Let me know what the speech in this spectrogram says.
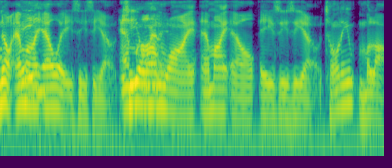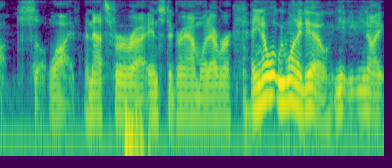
No, M I L A Z Z O. M-I. T O N Y M I L A Z Z O. Tony Milazzo live, and that's for uh, Instagram, whatever. And you know what we want to do? You, you know, I,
